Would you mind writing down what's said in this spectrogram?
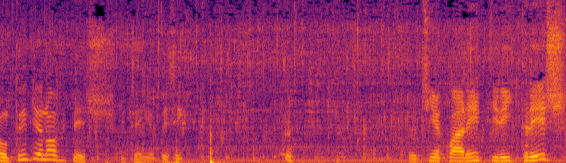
São 39 peixes que tem. Eu pensei que. Eu tinha 40, tirei 3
